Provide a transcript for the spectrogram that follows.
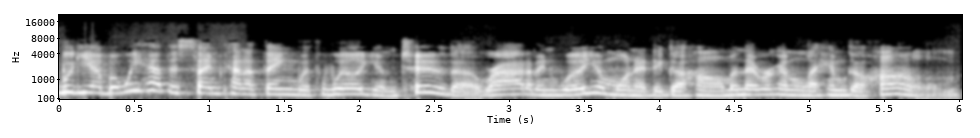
Well, yeah, but we have the same kind of thing with William too, though, right? I mean, William wanted to go home, and they were going to let him go home.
